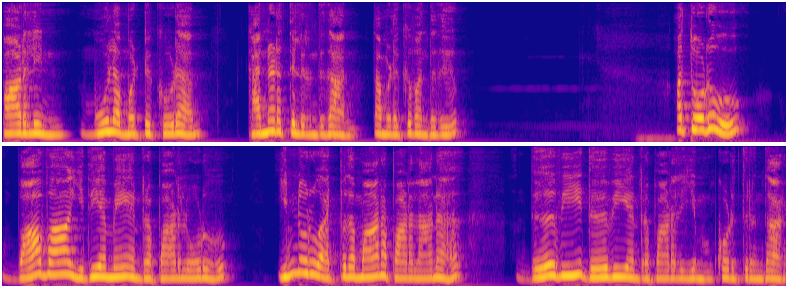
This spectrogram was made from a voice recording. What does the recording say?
பாடலின் மூல மட்டு கூட கன்னடத்திலிருந்து தான் தமிழுக்கு வந்தது. அத்தோடு வாவா இதயமே என்ற பாடலோடு இன்னொரு அற்புதமான பாடலான தேவி தேவி என்ற பாடலையும் கொடுத்திருந்தார்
